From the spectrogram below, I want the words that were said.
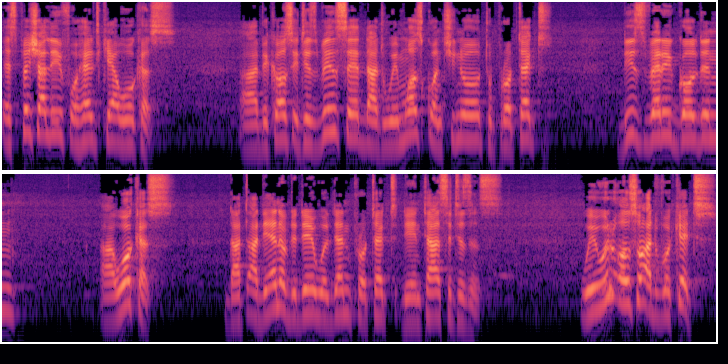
especially for healthcare workers, uh, because it has been said that we must continue to protect these very golden uh, workers that at the end of the day will then protect the entire citizens. We will also advocate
